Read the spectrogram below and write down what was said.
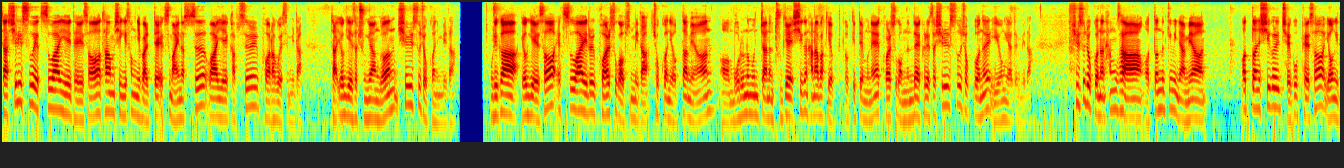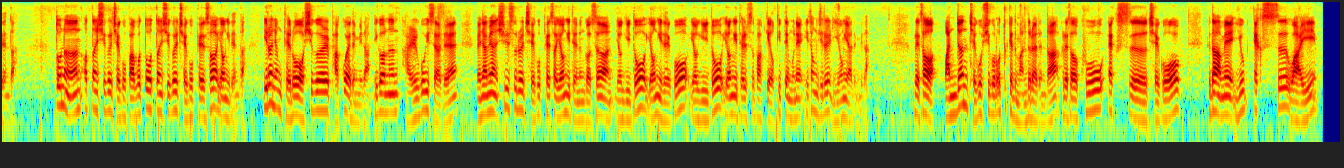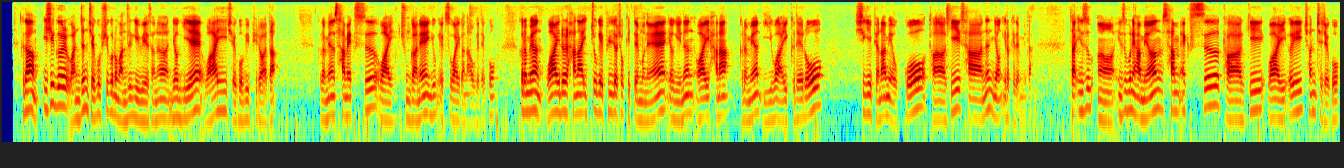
자, 실수 xy에 대해서 다음 식이 성립할 때 x-y의 값을 구하라고 했습니다. 자, 여기에서 중요한 건 실수 조건입니다. 우리가 여기에서 xy를 구할 수가 없습니다. 조건이 없다면 어, 모르는 문자는 두 개, 식은 하나밖에 없, 없기 때문에 구할 수가 없는데 그래서 실수 조건을 이용해야 됩니다. 실수 조건은 항상 어떤 느낌이냐면 어떤 식을 제곱해서 0이 된다. 또는 어떤 식을 제곱하고 또 어떤 식을 제곱해서 0이 된다. 이런 형태로 식을 바꿔야 됩니다. 이거는 알고 있어야 돼. 왜냐하면 실수를 제곱해서 0이 되는 것은 여기도 0이 되고 여기도 0이 될 수밖에 없기 때문에 이 성질을 이용해야 됩니다. 그래서 완전 제곱식으로 어떻게든 만들어야 된다. 그래서 9x 제곱, 그 다음에 6xy, 그 다음 이 식을 완전 제곱식으로 만들기 위해서는 여기에 y 제곱이 필요하다. 그러면 3xy 중간에 6xy가 나오게 되고 그러면 y를 하나 이쪽에 빌려줬기 때문에 여기는 y 하나 그러면 2y 그대로 식이 변함이 없고 더하기 4는 0 이렇게 됩니다. 자 인수, 어, 인수분해하면 3x 더하기 y의 전체 제곱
